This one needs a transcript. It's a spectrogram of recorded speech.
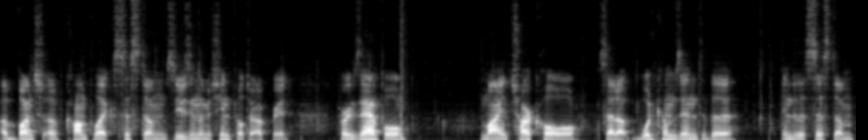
a bunch of complex systems using the machine filter upgrade. For example, my charcoal setup, wood comes into the into the system,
